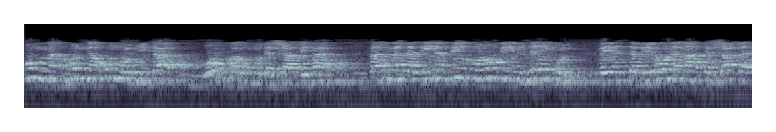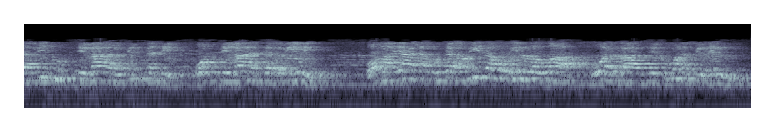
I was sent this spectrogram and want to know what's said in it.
هن أم الكتاب وأخر متشابهات فأما الذين في قلوبهم زيغ فيتبعون ما تشابه منه ابتغاء الفتنة وابتغاء تأويله وما يعلم تأويله إلا الله هو الراسخون في العلم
